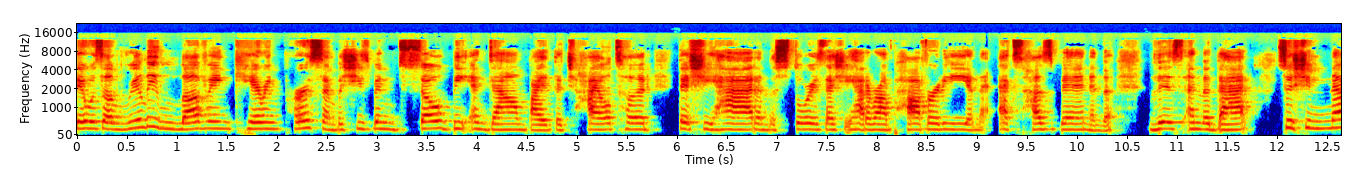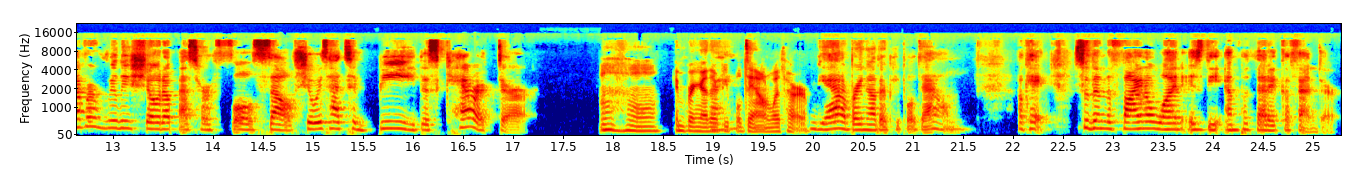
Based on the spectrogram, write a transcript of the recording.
there was a really loving, caring person, but she's been so beaten down by the childhood that she had and the stories that she had around poverty and the ex husband and the this and the that. So she never really showed up as her full self. She always had to be this character. Mm-hmm. And bring other right? people down with her. Yeah, bring other people down. Okay, so then the final one is the empathetic offender.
